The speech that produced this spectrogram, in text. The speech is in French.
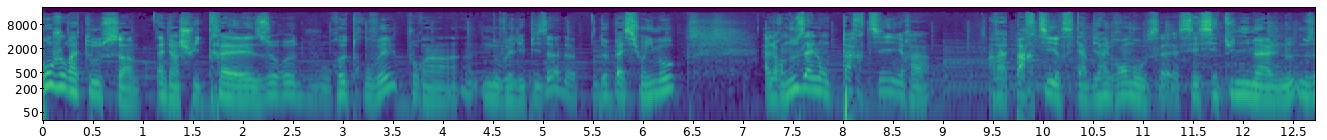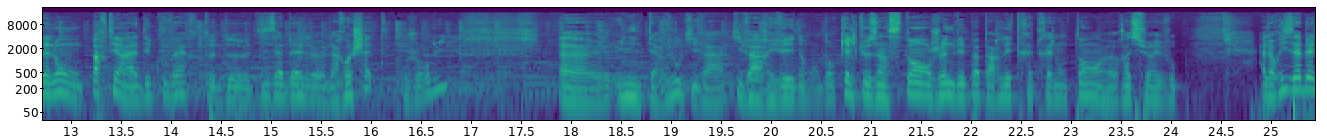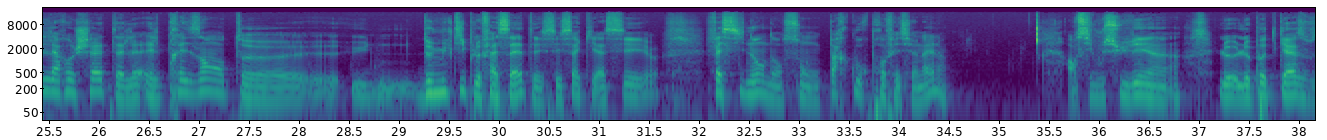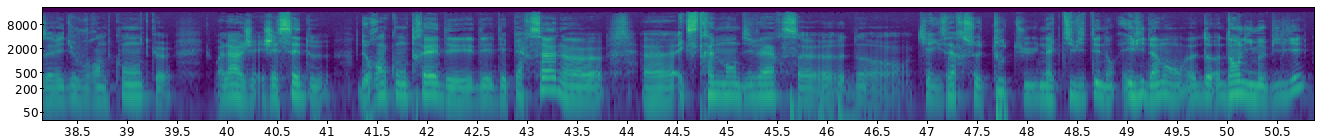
Bonjour à tous. Eh bien, je suis très heureux de vous retrouver pour un nouvel épisode de Passion Imo. Alors, nous allons partir. On va partir, c'est un bien grand mot, c'est une image. Nous, allons partir à la découverte d'Isabelle Larochette aujourd'hui. Euh, une interview qui va, qui va arriver dans, quelques instants. Je ne vais pas parler très très longtemps, euh, rassurez-vous. Alors Isabelle Larochette, elle, elle présente euh, de multiples facettes et c'est ça qui est assez euh, fascinant dans son parcours professionnel. Alors si vous suivez le, podcast, vous avez dû vous rendre compte que voilà, j'essaie de, rencontrer des, personnes euh, extrêmement diverses qui exercent toute une activité, évidemment, dans, l'immobilier,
